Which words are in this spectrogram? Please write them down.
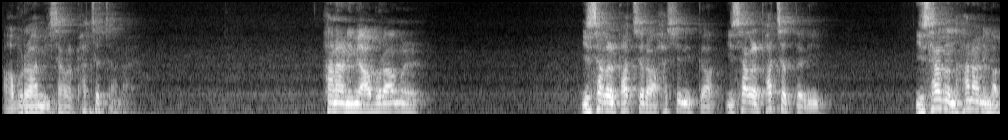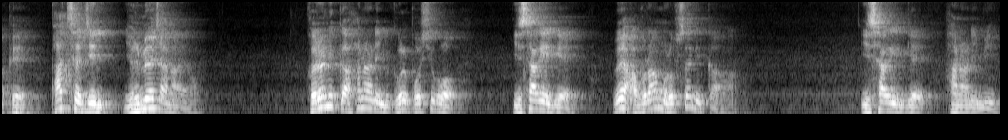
아브라함이 이삭을 바쳤잖아요. 하나님이 아브라함을 이삭을 바쳐라 하시니까 이삭을 바쳤더니 이삭은 하나님 앞에 바쳐진 열매잖아요. 그러니까 하나님이 그걸 보시고 이삭에게 왜 아브라함은 없으니까 이삭에게 하나님이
